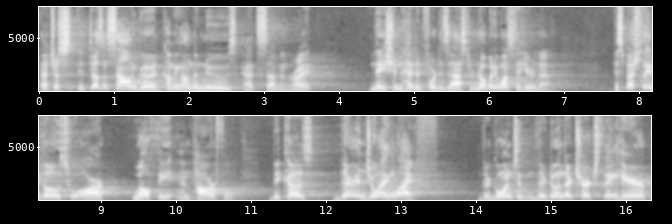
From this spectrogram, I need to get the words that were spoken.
That just, it doesn't sound good coming on the news at 7, right? Nation headed for disaster. Nobody wants to hear that, especially those who are wealthy and powerful, because they're enjoying life. They're going to, they're doing their church thing here,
